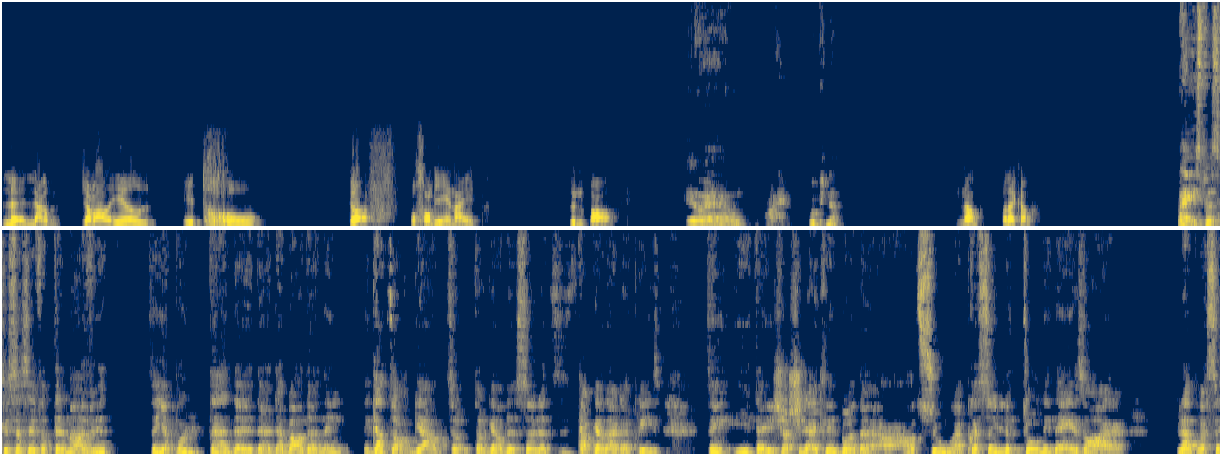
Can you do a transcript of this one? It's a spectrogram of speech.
le, Jamal Hill est trop tough pour son bien-être, d'une part. Ouais, ouais. Oui, puis non. Non? Pas d'accord? Ben, c'est parce que ça s'est fait tellement vite il n'y a pas eu le temps d'abandonner. Quand tu regardes, tu, regardes ça, tu, regardes la reprise, il est allé chercher la clé de bas en, dessous. Après ça, il l'a tourné dans les airs. Puis là, après ça,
